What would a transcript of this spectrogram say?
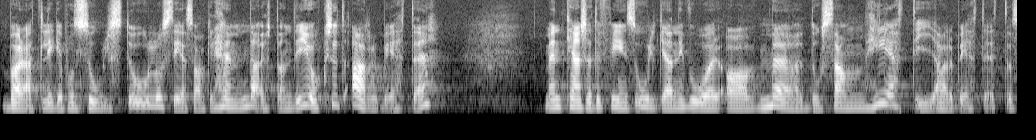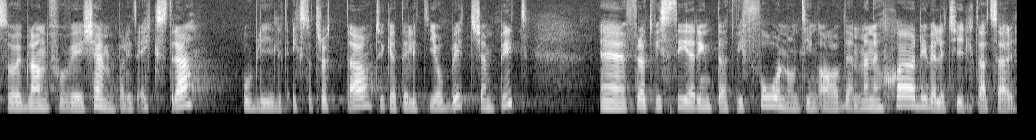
bara att ligga på en solstol och se saker hända, utan det är ju också ett arbete. Men kanske att det finns olika nivåer av mödosamhet i arbetet. Alltså ibland får vi kämpa lite extra och bli lite extra trötta och tycka att det är lite jobbigt, kämpigt. Eh, för att vi ser inte att vi får någonting av det. Men en skörd är väldigt tydligt att så här,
